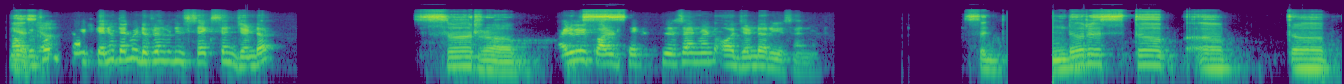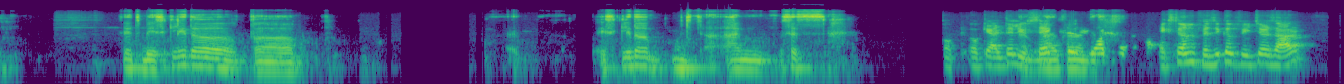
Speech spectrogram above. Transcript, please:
Now, Yes. before we start, can you tell me difference between sex and gender? Sir, uh, Why do we call it sex reassignment or gender reassignment? so gender is the uh, the it's basically the uh, basically the I'm sis- Okay, okay I'll tell you. Sex is what external physical features are.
